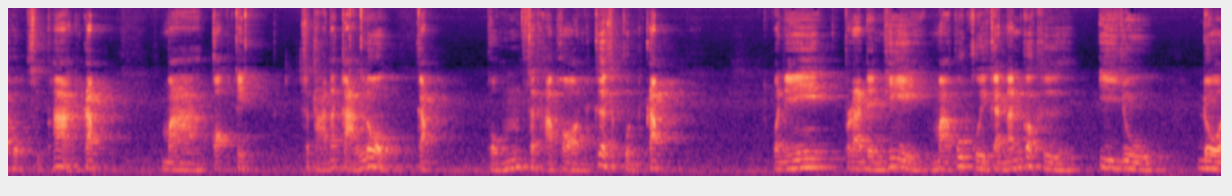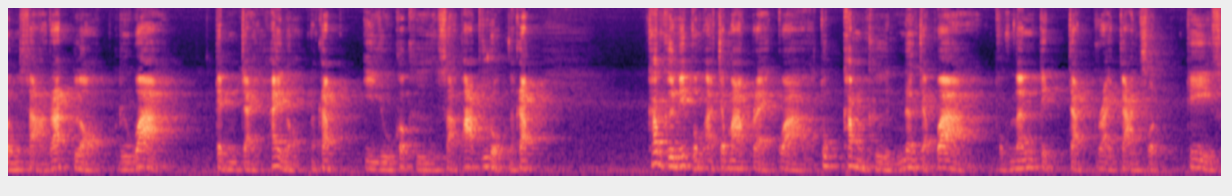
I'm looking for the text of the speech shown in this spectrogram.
2565 ครับ มาเกาะติดสถานการณ์โลกกับผมสถาพรเกื้อสกุลครับ วันนี้ประเด็นที่มาพูดคุยกันนั้นก็คือ EU โดนสหรัฐหลอกหรือว่าเต็มใจให้หลอกนะครับ EU ก็คือสหภาพยุโรปนะครับ ค่ำคืนนี้ผมอาจจะมาแปลกกว่าทุกค่ำคืน เนื่องจากว่าผมนั้นติดจัดรายการสดที่ส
